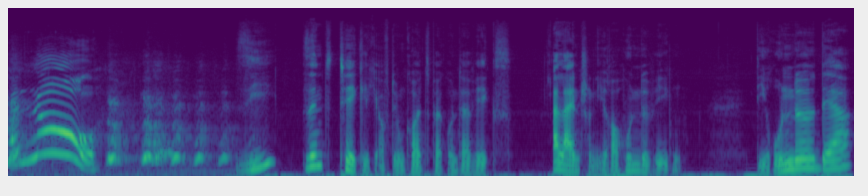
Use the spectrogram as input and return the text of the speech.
Hallo! Sie sind täglich auf dem Kreuzberg unterwegs, allein schon ihrer Hunde wegen. Die Runde der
